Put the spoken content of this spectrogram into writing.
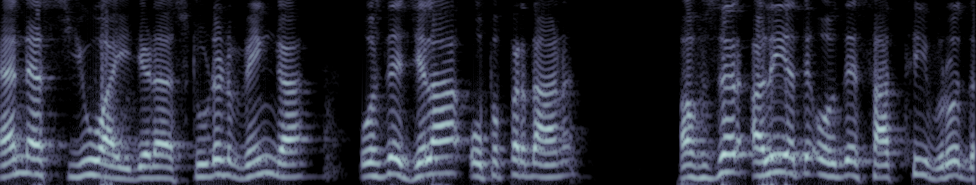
ਐਨਐਸਯੂਆਈ ਜਿਹੜਾ ਸਟੂਡੈਂਟ ਵਿੰਗ ਆ ਉਸ ਦੇ ਜ਼ਿਲ੍ਹਾ ਉਪ ਪ੍ਰਧਾਨ ਅਫਜ਼ਰ ਅਲੀ ਅਤੇ ਉਸ ਦੇ ਸਾਥੀ ਵਿਰੁੱਧ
